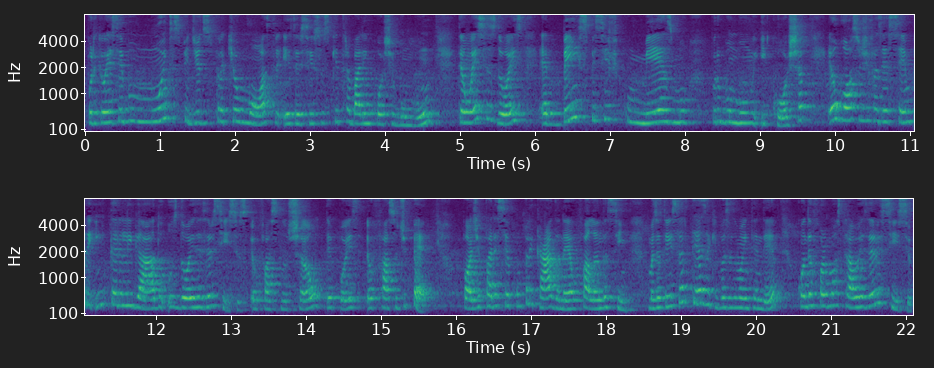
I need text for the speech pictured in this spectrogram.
porque eu recebo muitos pedidos para que eu mostre exercícios que trabalhem coxa e bumbum. Então esses dois é bem específico mesmo para o bumbum e coxa. Eu gosto de fazer sempre interligado os dois exercícios. Eu faço no chão, depois eu faço de pé pode parecer complicado, né, eu falando assim, mas eu tenho certeza que vocês vão entender quando eu for mostrar o exercício.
